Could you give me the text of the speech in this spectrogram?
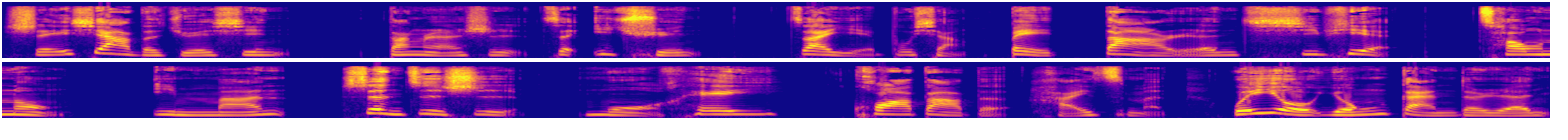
谁下的决心？当然是这一群再也不想被大人欺骗、操弄、隐瞒，甚至是抹黑、夸大的孩子们。唯有勇敢的人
